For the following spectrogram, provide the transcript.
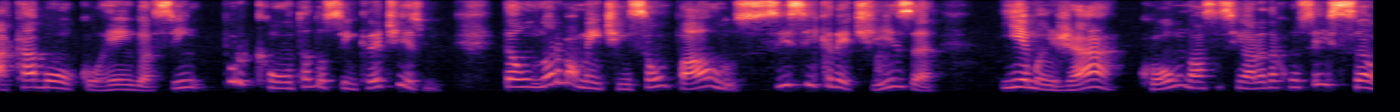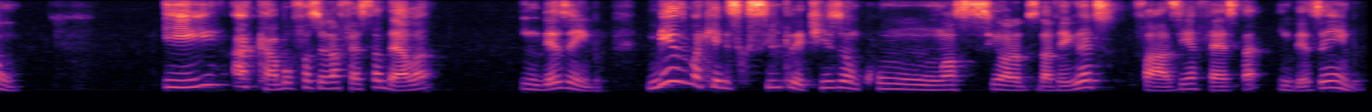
acabam ocorrendo assim por conta do sincretismo. Então, normalmente em São Paulo se sincretiza Iemanjá com Nossa Senhora da Conceição, e acabam fazendo a festa dela em dezembro. Mesmo aqueles que sincretizam com Nossa Senhora dos Navegantes fazem a festa em dezembro.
